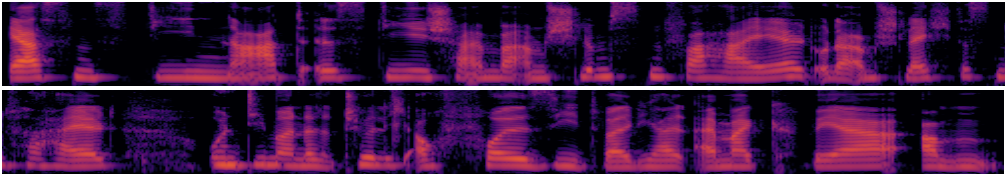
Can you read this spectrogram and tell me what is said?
erstens die Naht ist, die scheinbar am schlimmsten verheilt oder am schlechtesten verheilt und die man natürlich auch voll sieht, weil die halt einmal quer am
